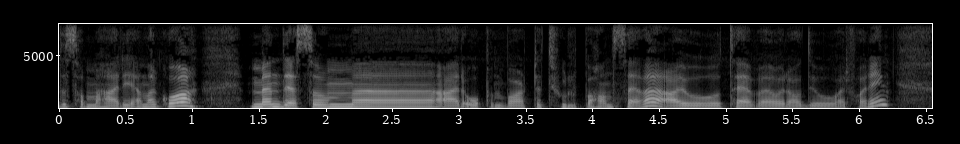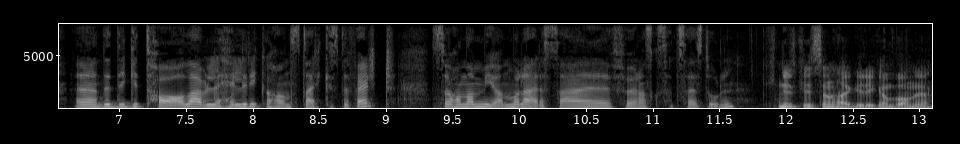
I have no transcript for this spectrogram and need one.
det samme her i NRK. Men det som eh, er åpenbart et hull på hans CV, er jo TV- og radioerfaring. Eh, det digitale er vel heller ikke hans sterkeste felt, så han har mye han må lære seg før han skal sette seg i stolen. Knut Kristian Hauger i Kampanje.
